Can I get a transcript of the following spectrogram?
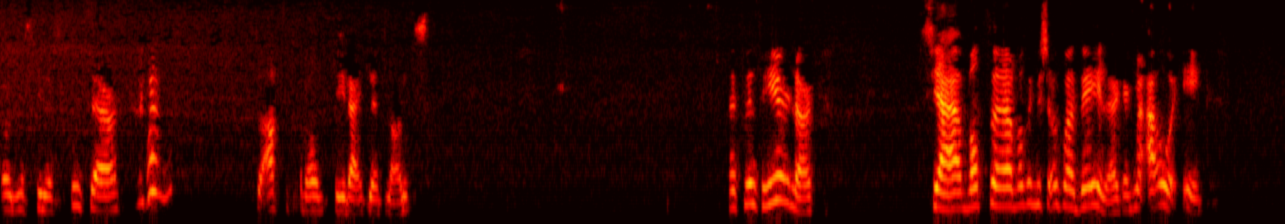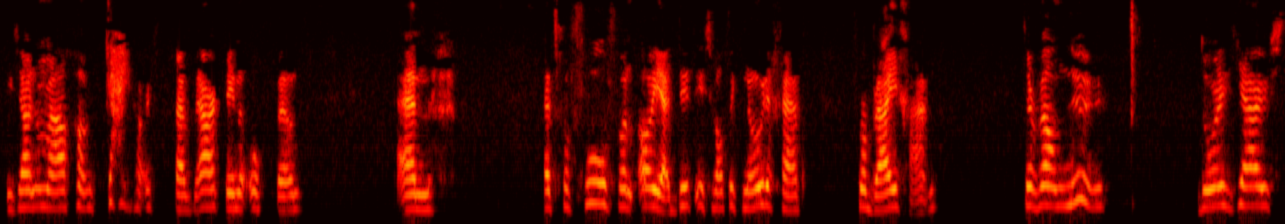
oh, misschien een scooter. de achtergrond, die rijdt net langs. Ik vind het heerlijk. Dus ja, wat, uh, wat ik dus ook wou delen. Kijk, mijn oude ik. Die zou normaal gewoon keihard gaan werken in de ochtend. En het gevoel van, oh ja, dit is wat ik nodig heb, voorbij gaan. Terwijl nu, door het juist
